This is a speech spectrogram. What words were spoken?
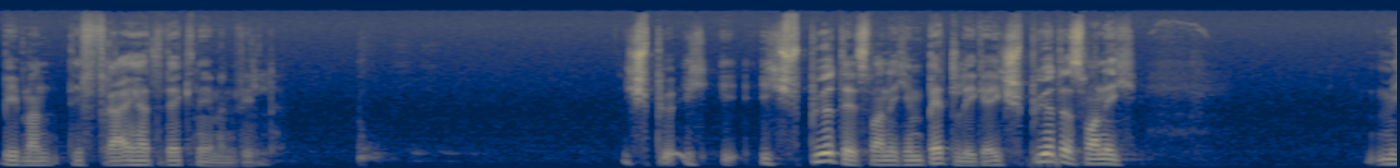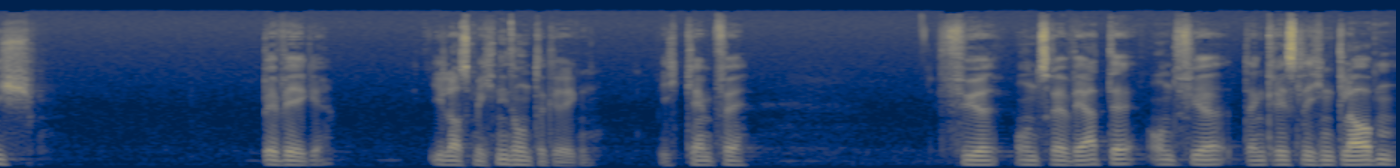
wie man die Freiheit wegnehmen will. Ich spüre ich, ich spür das, wenn ich im Bett liege. Ich spüre das, wenn ich mich bewege. Ich lasse mich nicht unterkriegen. Ich kämpfe für unsere Werte und für den christlichen Glauben,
